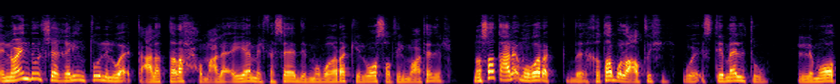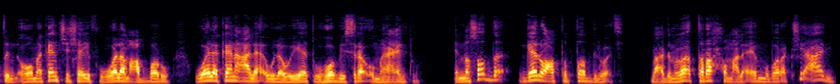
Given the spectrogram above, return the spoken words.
النوعين دول شغالين طول الوقت على الترحم على أيام الفساد المباركي الوسطي المعتدل. نشاط علاء مبارك بخطابه العاطفي واستمالته لمواطن هو ما كانش شايفه ولا معبره ولا كان على أولوياته وهو بيسرقه مع عيلته. النشاط ده جاله على الطبطاب دلوقتي. بعد ما بقى الترحم على أيام مبارك شيء عادي.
